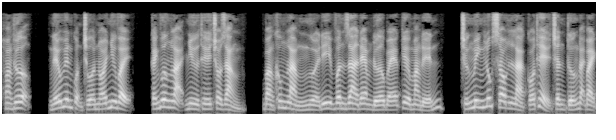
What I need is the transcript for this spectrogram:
Hoàng thượng, nếu huyên quận chúa nói như vậy, cánh vương lại như thế cho rằng, bằng không làm người đi vân ra đem đứa bé kia mang đến, chứng minh lúc sau là có thể chân tướng đại bạch,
